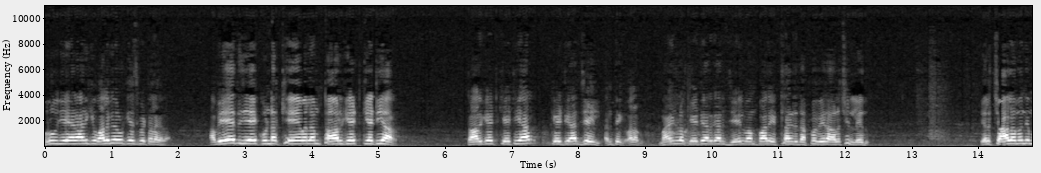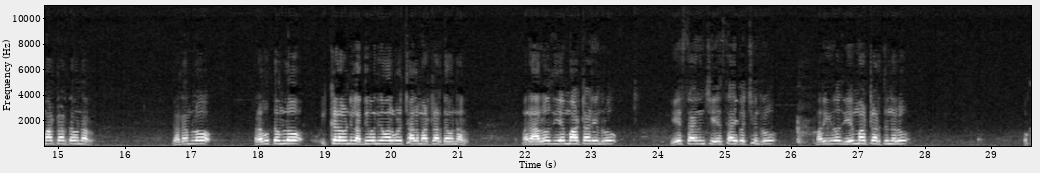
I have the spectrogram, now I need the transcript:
ప్రూవ్ చేయడానికి వాళ్ళ మీద కూడా కేసు పెట్టాలి కదా. అవేది చేయకుండా కేవలం target KTR. Target KTR KTR jail. అంతే వాళ్ళ మైండ్లో కేటీఆర్ గారిని జైలు పంపాలి ఎట్లాంటిది తప్ప వేరే ఆలోచన లేదు. ఇలా చాలామంది మాట్లాడుతూ ఉన్నారు. గతంలో ప్రభుత్వంలో ఇక్కడ ఉండి లబ్ధి పొందిన వాళ్ళు కూడా చాలా మాట్లాడుతూ ఉన్నారు. మరి ఆ రోజు ఏం మాట్లాడినరు? ఏ స్థాయి నుంచి ఏ స్థాయికి వచ్చిండ్రు? మరి ఈరోజు ఏం మాట్లాడుతున్నారు? ఒక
